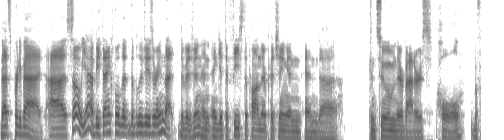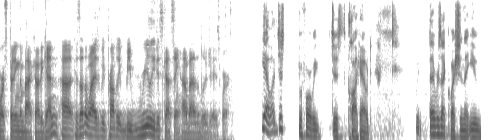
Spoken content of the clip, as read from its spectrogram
That's pretty bad. Uh, so yeah, be thankful that the Blue Jays are in that division and, and get to feast upon their pitching and and uh, consume their batters whole before spitting them back out again. Uh, because otherwise, we'd probably be really discussing how bad the Blue Jays were. yeah, well, just before we just clock out, there was that question that you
